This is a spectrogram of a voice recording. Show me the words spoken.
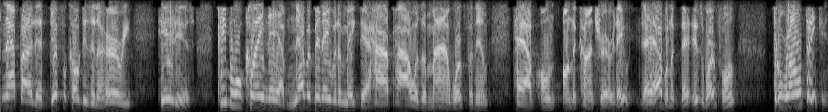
snap out of their difficulties in a hurry, here it is. People who claim they have never been able to make their higher powers of mind work for them have, on on the contrary, they they have on it's worked for them through wrong thinking.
